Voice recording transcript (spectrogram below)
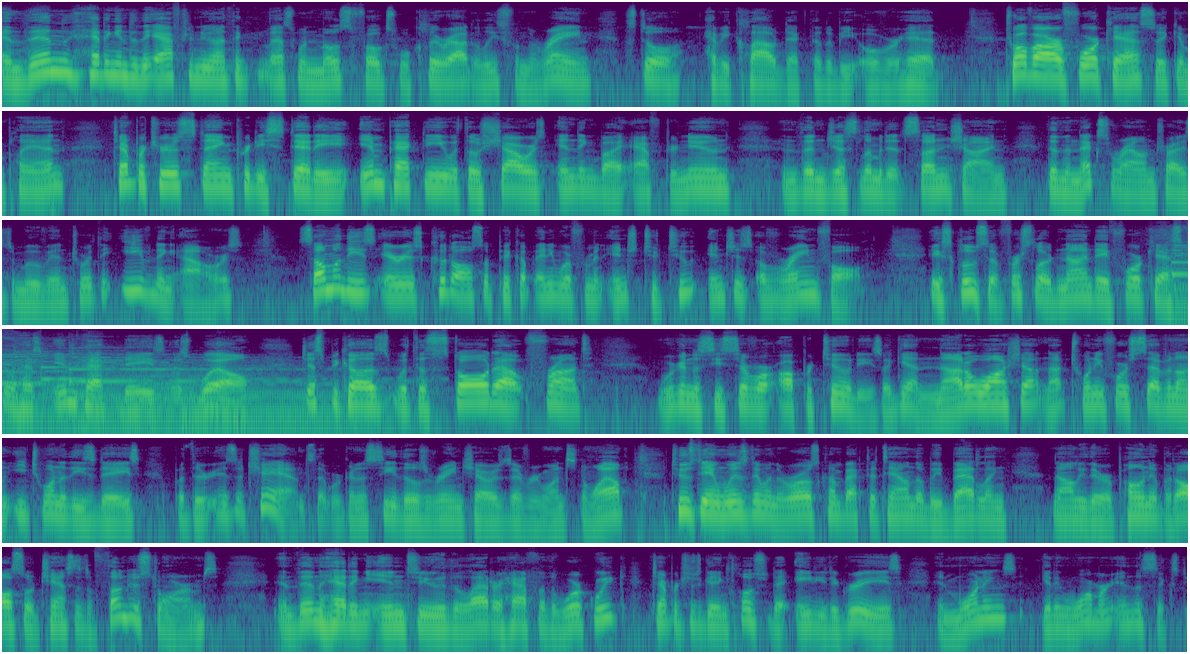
And then heading into the afternoon, I think that's when most folks will clear out, at least from the rain. Still heavy cloud deck that'll be overhead. 12 hour forecast so you can plan. Temperatures staying pretty steady, impacting you with those showers ending by afternoon and then just limited sunshine. Then the next round tries to move in toward the evening hours. Some of these areas could also pick up anywhere from an inch to two inches of rainfall. Exclusive First Alert nine day forecast still has impact days as well, just because with the stalled out front, we're going to see several opportunities. Again, not a washout, not 24 7 on each one of these days, but there is a chance that we're going to see those rain showers every once in a while. Tuesday and Wednesday, when the Royals come back to town, they'll be battling not only their opponent, but also chances of thunderstorms. And then heading into the latter half of the work week, temperatures getting closer to 80 degrees, and mornings getting warmer in the 60s.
